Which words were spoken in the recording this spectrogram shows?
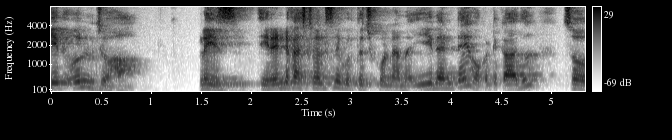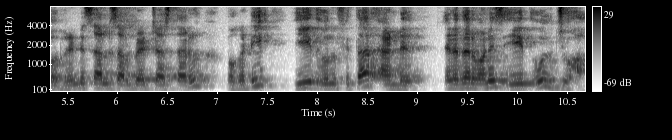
Eid ul Zuha please ఈ రెండు ఫెస్టివల్స్ని గుర్తుంచుకున్నాను ఈద్ అంటే ఒకటి కాదు. సో రెండు సార్లు సెలబ్రేట్ చేస్తారు. ఒకటి Eid ul Fitr and another one is Eid ul Zuha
